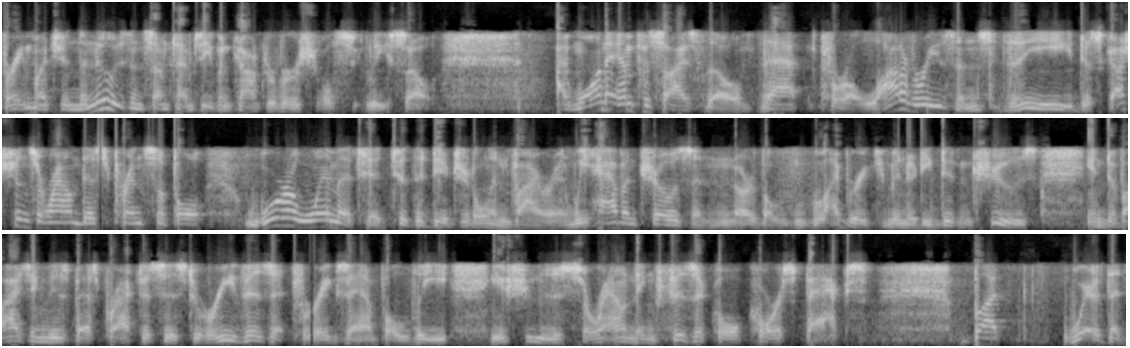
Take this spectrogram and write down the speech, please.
very much in the news and sometimes even controversially so. I want to emphasize, though, that for a lot of reasons, the discussions around this principle were limited to the digital environment. We haven't chosen, or the library community didn't choose, in devising these best practices to revisit, for example, the issues surrounding physical course packs. But where the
